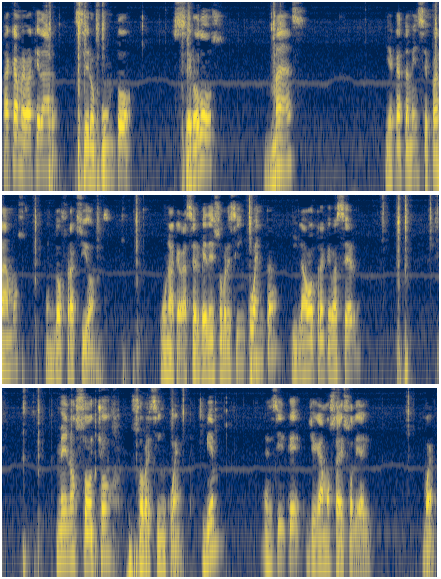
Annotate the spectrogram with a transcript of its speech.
Acá me va a quedar 0.02 más, y acá también separamos en dos fracciones. Una que va a ser BD sobre 50 y la otra que va a ser menos 8 sobre 50. Bien, es decir que llegamos a eso de ahí. Bueno,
